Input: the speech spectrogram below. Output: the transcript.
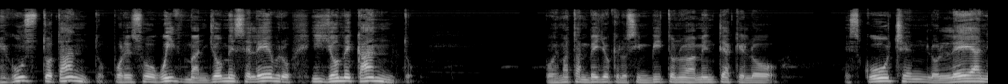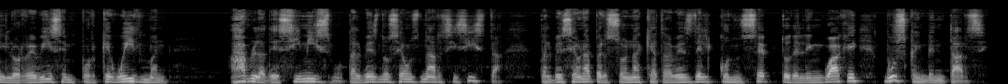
Me gusto tanto, por eso Whitman, yo me celebro y yo me canto. Poema tan bello que los invito nuevamente a que lo escuchen, lo lean y lo revisen, porque Whitman habla de sí mismo, tal vez no sea un narcisista, tal vez sea una persona que a través del concepto del lenguaje busca inventarse,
